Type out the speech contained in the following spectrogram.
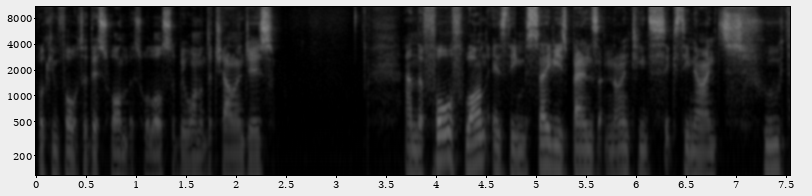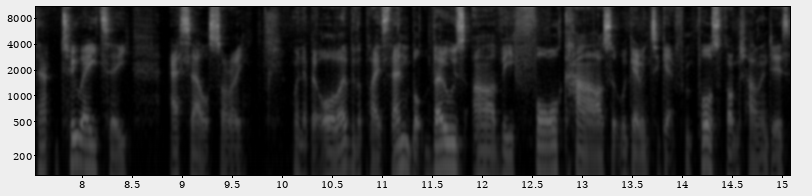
Looking forward to this one. This will also be one of the challenges. And the fourth one is the Mercedes-Benz 1969 280 SL, sorry. Went a bit all over the place then, but those are the four cars that we're going to get from Forzathon challenges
